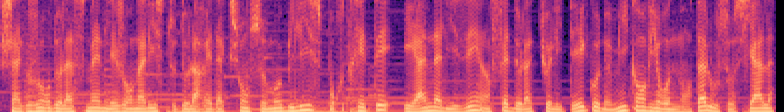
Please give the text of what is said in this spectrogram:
Chaque jour de la semaine, les journalistes de la rédaction se mobilisent pour traiter et analyser un fait de l'actualité économique, environnementale ou sociale.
